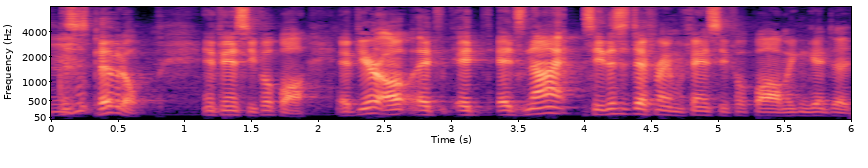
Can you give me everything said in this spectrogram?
This is pivotal in fantasy football. If you're, all- it, it, it's not. See, this is different with fantasy football. We can get into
